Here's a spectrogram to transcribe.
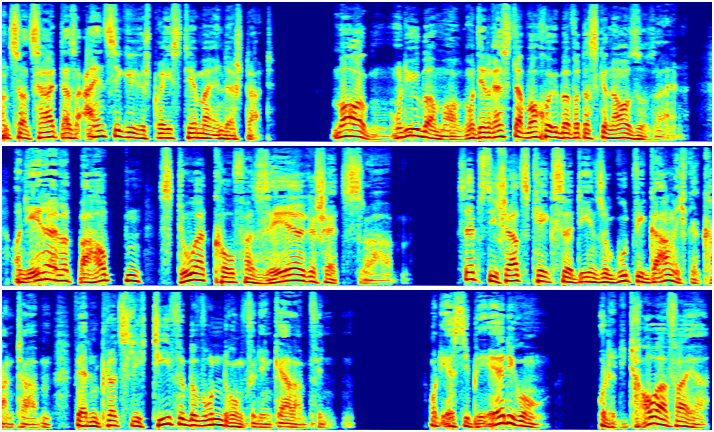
Und zurzeit das einzige Gesprächsthema in der Stadt. Morgen und übermorgen und den Rest der Woche über wird das genauso sein. Und jeder wird behaupten, Stuart Kofer sehr geschätzt zu haben. Selbst die Scherzkekse, die ihn so gut wie gar nicht gekannt haben, werden plötzlich tiefe Bewunderung für den Kerl empfinden. Und erst die Beerdigung oder die Trauerfeier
